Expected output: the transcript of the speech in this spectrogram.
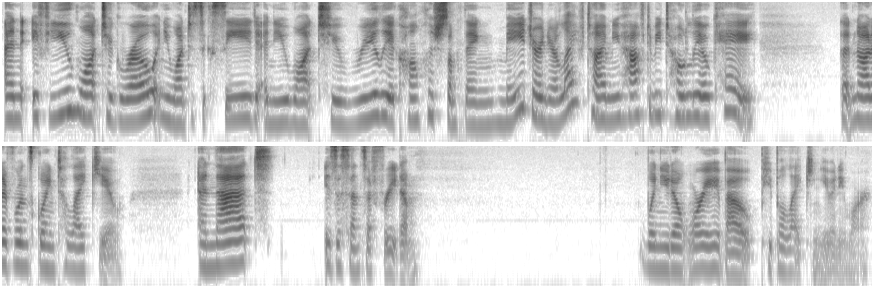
And if you want to grow and you want to succeed and you want to really accomplish something major in your lifetime, you have to be totally okay that not everyone's going to like you. And that is a sense of freedom when you don't worry about people liking you anymore.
